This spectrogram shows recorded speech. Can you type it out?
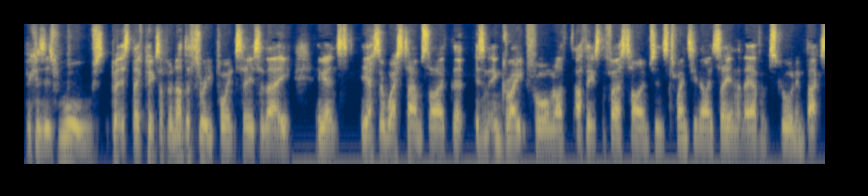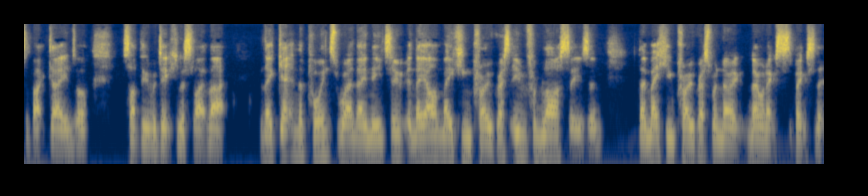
because it's Wolves, but it's, they've picked up another three points here today against yes a West Ham side that isn't in great form, and I, I think it's the first time since 2019 that they haven't scored in back-to-back games or something ridiculous like that. They're getting the points where they need to, and they are making progress even from last season they're making progress when no no one expects it,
